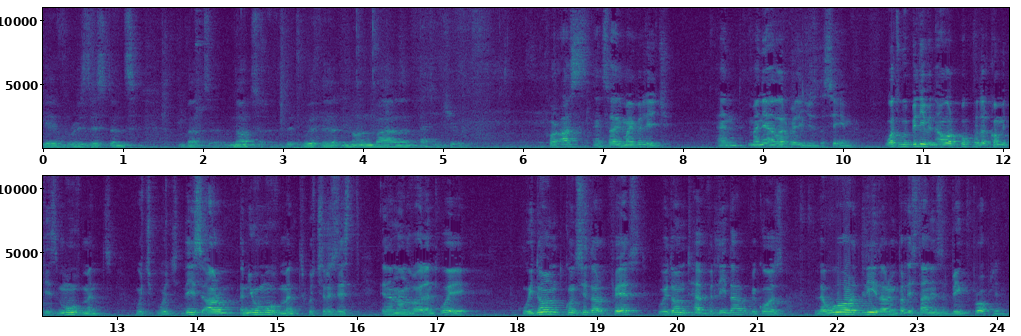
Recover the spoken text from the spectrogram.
give resistance, but not with a non-violent attitude. For us inside my village and many other villages, the same. What we believe in our popular committee's movement, which, which these are a new movement which resist in a non-violent way. We don't consider first, we don't have a leader because the word leader in Palestine is a big problem.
